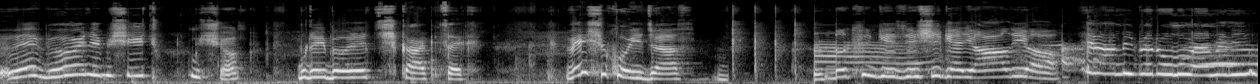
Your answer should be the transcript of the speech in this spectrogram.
Ve böyle bir şey çok. Burayı böyle çıkarttık. Ve şu koyacağız. Bakın gözyaşı geliyor ağlıyor. Hemen biberonu vermeliyim.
